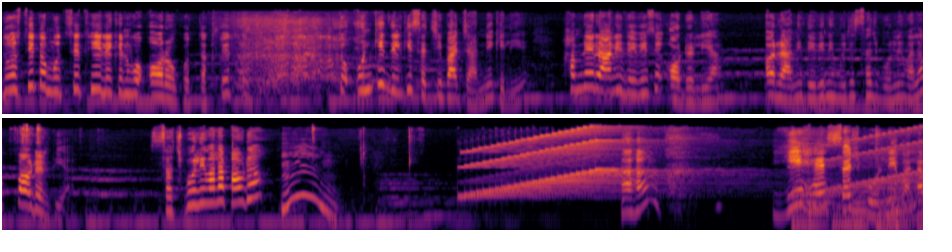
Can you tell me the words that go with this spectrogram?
दोस्ती तो मुझसे थी लेकिन वो औरों को तकते थे। तो उनकी दिल की सच्ची बात जानने के लिए हमने रानी देवी से ऑर्डर लिया और रानी देवी ने मुझे सच बोलने वाला पाउडर दिया। सच बोलने वाला पाउडर हम्म। हाँ, हाँ। ये है सच बोलने वाला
